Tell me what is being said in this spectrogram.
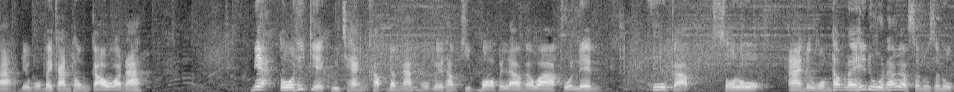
อะเดี๋ยวผมไปกันธงเก่าก่อนนะเนี่ยตัวที่เกียดคือแชงครับดังนั้นผมเลยทำคลิปบอกไปแล้วไงว่าควรเล่นคู่กับโซโลอะเดี๋ยวผมทำอะไรให้ดูนะแบบสนุกสนุก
